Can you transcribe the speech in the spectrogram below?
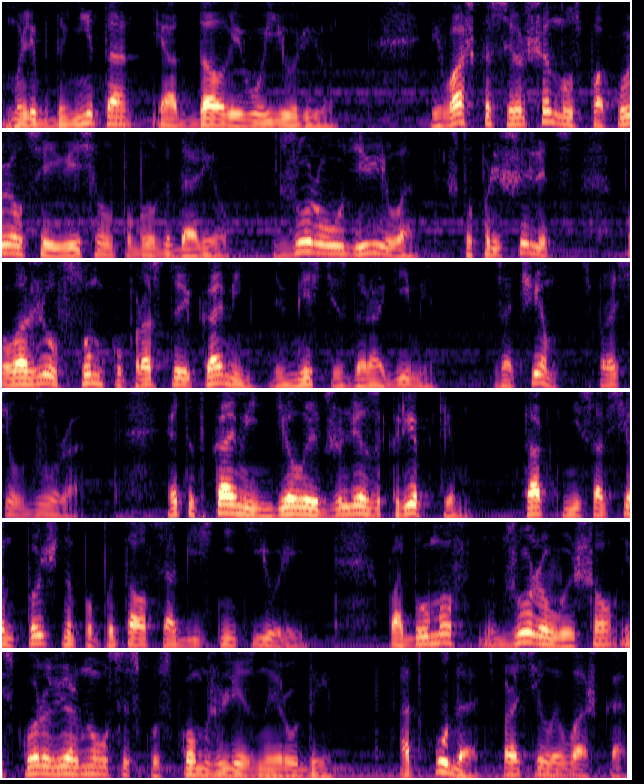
молибденита и отдал его Юрию. Ивашка совершенно успокоился и весело поблагодарил. Джора удивило, что пришелец положил в сумку простой камень вместе с дорогими. «Зачем?» – спросил Джора. «Этот камень делает железо крепким, так не совсем точно попытался объяснить Юрий. Подумав, Джора вышел и скоро вернулся с куском железной руды. «Откуда?» – спросил Ивашка.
